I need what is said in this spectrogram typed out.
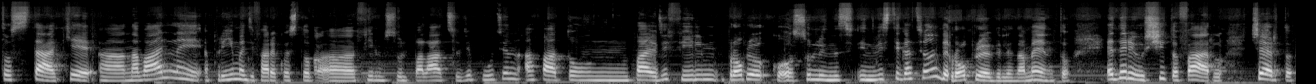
fatto sta che uh, Navalny, prima di fare questo uh, film sul palazzo di Putin, ha fatto un paio di film proprio co- sull'investigazione del proprio avvelenamento ed è riuscito a farlo. Certo,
